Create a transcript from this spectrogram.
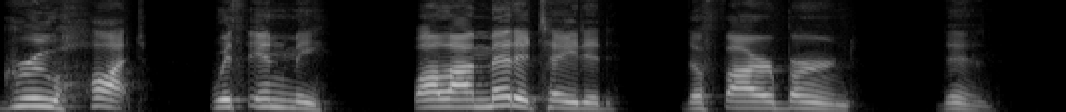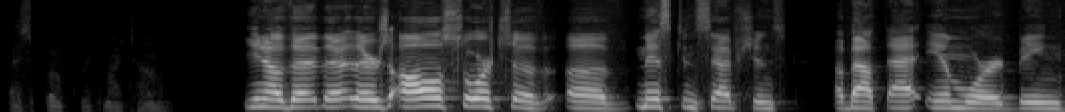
grew hot within me. While I meditated, the fire burned. Then I spoke with my tongue. You know, the, the, there's all sorts of, of misconceptions about that M word being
